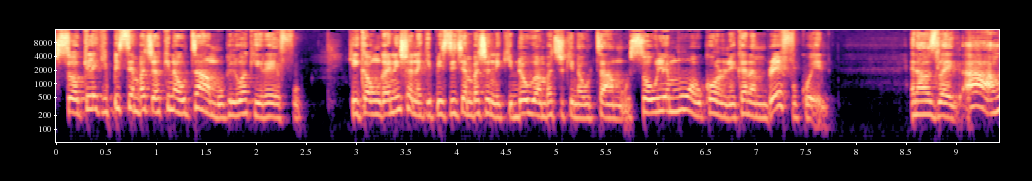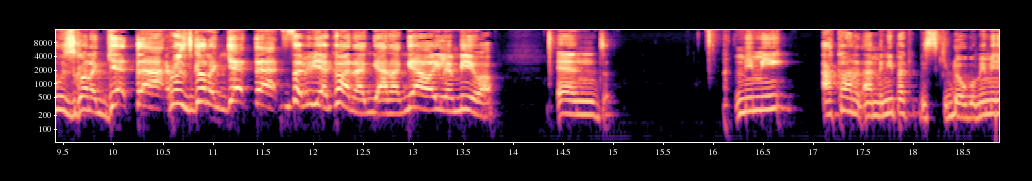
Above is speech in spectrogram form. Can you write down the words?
So kile kipisi ambacho hakina utamu kilikuwa kirefu. Kikaunganishwa na kipisi hichi ambacho ni kidogo ambacho kina utamu. So ule mua ukawa unaonekana mrefu kweli. And i was like ah who's gonna get that? Who's gonna get that? Sasa bibi akawa anagawa ile miwa. And mimi akawa amenipa kipisi kidogo. Mimi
